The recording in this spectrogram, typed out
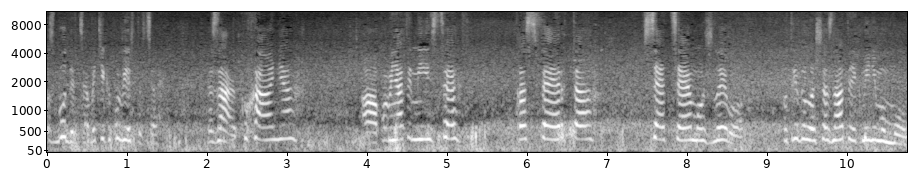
збудеться. Ви тільки повірте в це. Не знаю, кохання, поміняти місце, трансферта, все це можливо. Потрібно лише знати як мінімум мову.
